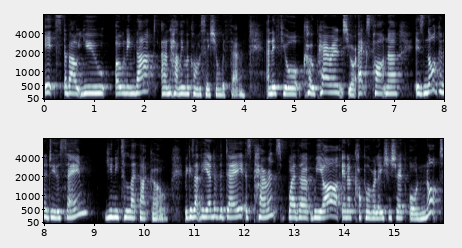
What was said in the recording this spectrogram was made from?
it's about you owning that and having the conversation with them. And if your co parent, your ex partner is not going to do the same, you need to let that go. Because at the end of the day, as parents, whether we are in a couple relationship or not,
